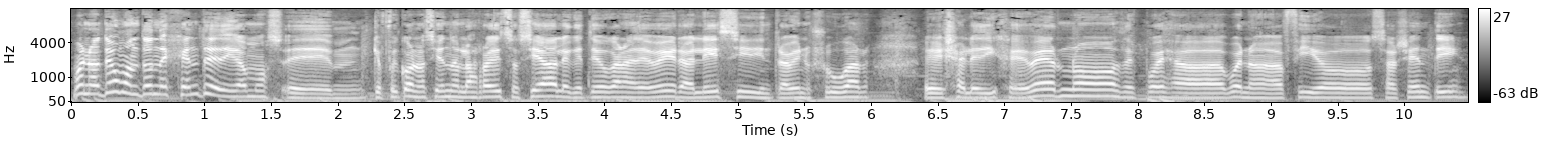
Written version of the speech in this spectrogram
bueno, tengo un montón de gente, digamos, eh, que fui conociendo en las redes sociales, que tengo ganas de ver. A Leslie de Intravenous Sugar, eh, ya le dije de vernos. Después a, bueno, a Fio Sargenti.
